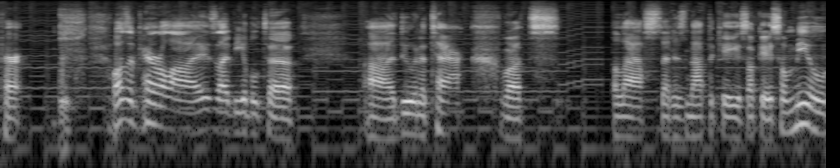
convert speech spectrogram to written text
par wasn't paralyzed, I'd be able to uh, do an attack, but alas, that is not the case. Okay, so Mew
